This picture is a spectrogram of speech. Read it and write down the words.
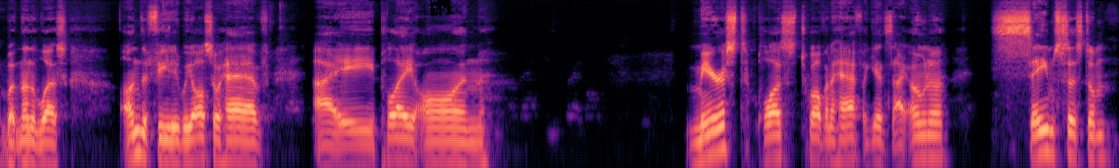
but nonetheless, undefeated. We also have a play on Marist plus 12.5 against Iona. Same system.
